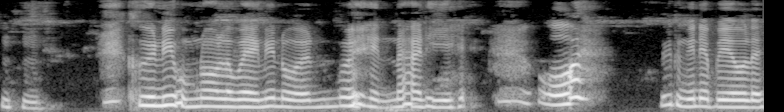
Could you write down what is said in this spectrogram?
คือหือคืนนี้ผมนอนระแวงแน่นอนเมื่อเห็นหน้าที โอ้ยนึกถึงไอเดเบลเลย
